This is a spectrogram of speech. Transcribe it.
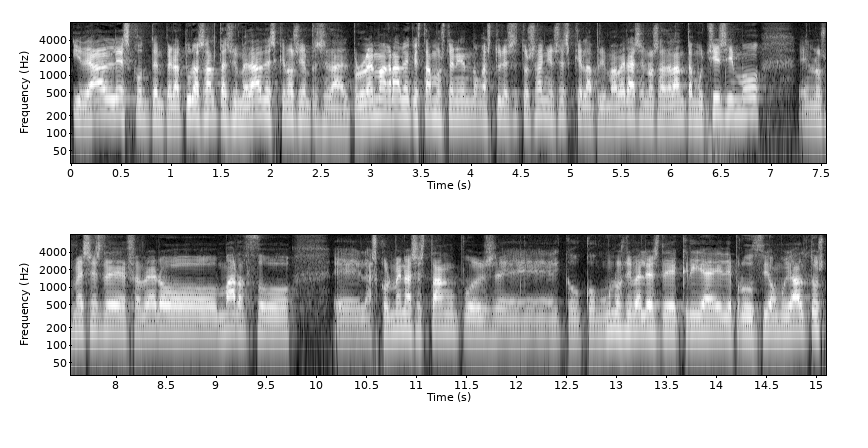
ideales con temperaturas altas y humedades que no siempre se da. El problema grave que estamos teniendo en Asturias estos años es que la primavera se nos adelanta muchísimo. En los meses de febrero, marzo, eh, las colmenas están pues eh, con, unos niveles de cría y de producción muy altos.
